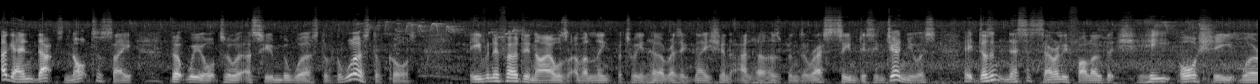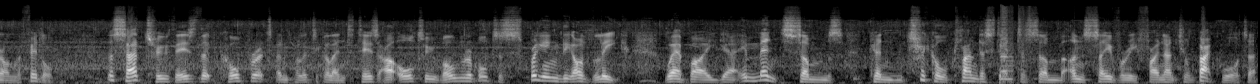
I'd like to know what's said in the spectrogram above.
Again, that's not to say that we ought to assume the worst of the worst, of course. Even if her denials of a link between her resignation and her husband's arrest seem disingenuous, it doesn't necessarily follow that he or she were on the fiddle. The sad truth is that corporate and political entities are all too vulnerable to springing the odd leak, whereby uh, immense sums can trickle clandestine to some unsavoury financial backwater.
